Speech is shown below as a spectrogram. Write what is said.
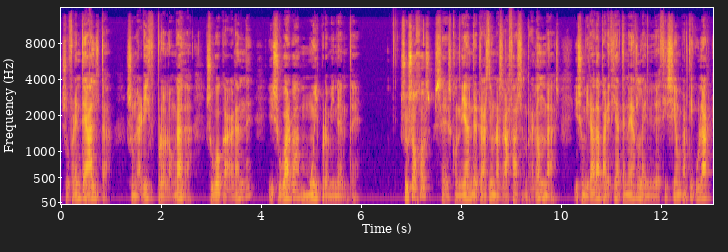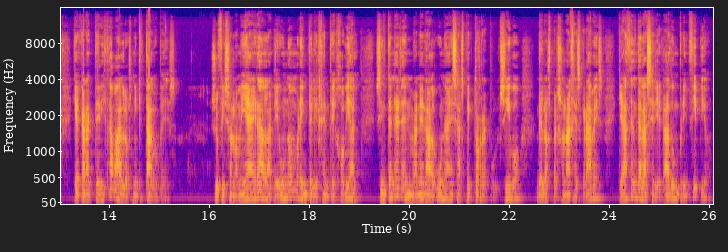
su frente alta, su nariz prolongada, su boca grande y su barba muy prominente. Sus ojos se escondían detrás de unas gafas redondas y su mirada parecía tener la indecisión particular que caracterizaba a los nictálopes. Su fisonomía era la de un hombre inteligente y jovial, sin tener en manera alguna ese aspecto repulsivo de los personajes graves que hacen de la seriedad un principio,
